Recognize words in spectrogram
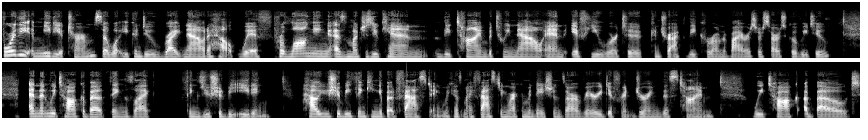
for the immediate term. So, what you can do right now to help with prolonging as much as you can the time between now and if you were to contract the coronavirus or SARS CoV 2. And then we talk about things like things you should be eating, how you should be thinking about fasting, because my fasting recommendations are very different during this time. We talk about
